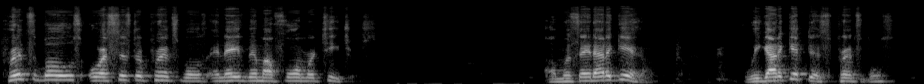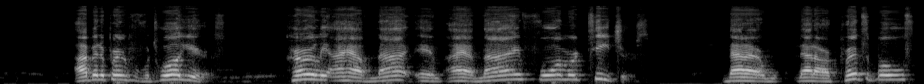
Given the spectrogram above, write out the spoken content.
principals or assistant principals, and they've been my former teachers. I'm gonna say that again. We got to get this, principals. I've been a principal for 12 years. Currently, I have nine. I have nine former teachers that are that are principals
